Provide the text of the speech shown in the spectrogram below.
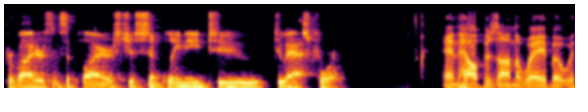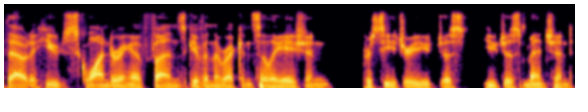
providers and suppliers just simply need to to ask for it and help is on the way, but without a huge squandering of funds, given the reconciliation procedure you just you just mentioned.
